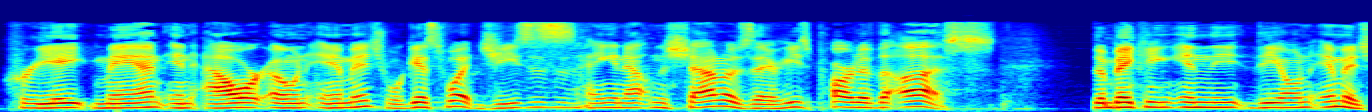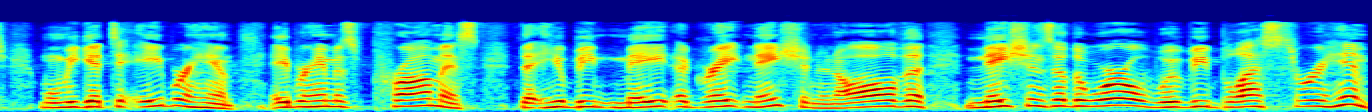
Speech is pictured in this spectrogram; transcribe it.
create man in our own image. Well, guess what? Jesus is hanging out in the shadows there. He's part of the us. The making in the, the own image. When we get to Abraham, Abraham is promised that he'll be made a great nation and all the nations of the world will be blessed through him.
